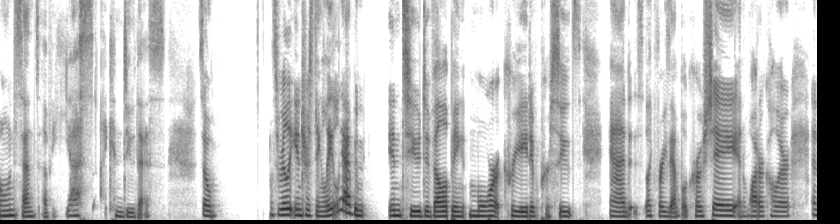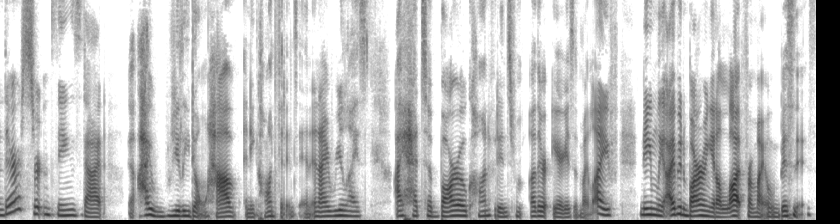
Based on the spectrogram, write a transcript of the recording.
own sense of, yes, I can do this. So it's really interesting. Lately, I've been into developing more creative pursuits and, like, for example, crochet and watercolor. And there are certain things that I really don't have any confidence in. And I realized I had to borrow confidence from other areas of my life. Namely, I've been borrowing it a lot from my own business.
